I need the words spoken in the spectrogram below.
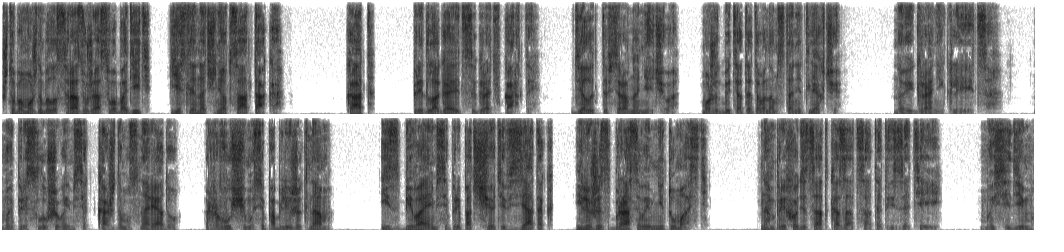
чтобы можно было сразу же освободить, если начнется атака. Кат предлагает сыграть в карты. Делать-то все равно нечего. Может быть, от этого нам станет легче. Но игра не клеится. Мы прислушиваемся к каждому снаряду, рвущемуся поближе к нам, и сбиваемся при подсчете взяток или же сбрасываем не ту масть. Нам приходится отказаться от этой затеи. Мы сидим,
